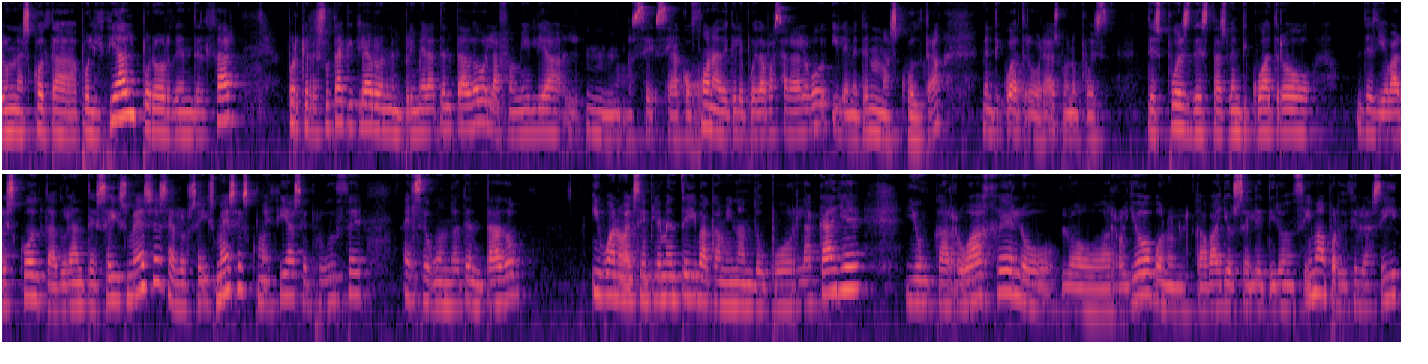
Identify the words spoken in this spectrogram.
una escolta policial por orden del zar, porque resulta que, claro, en el primer atentado la familia mm, se, se, acojona de que le pueda pasar algo y le meten una escolta 24 horas. Bueno, pues después de estas 24 de llevar escolta durante seis meses. A los seis meses, como decía, se produce el segundo atentado. Y bueno, él simplemente iba caminando por la calle y un carruaje lo, lo arrolló, bueno, el caballo se le tiró encima, por decirlo así,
